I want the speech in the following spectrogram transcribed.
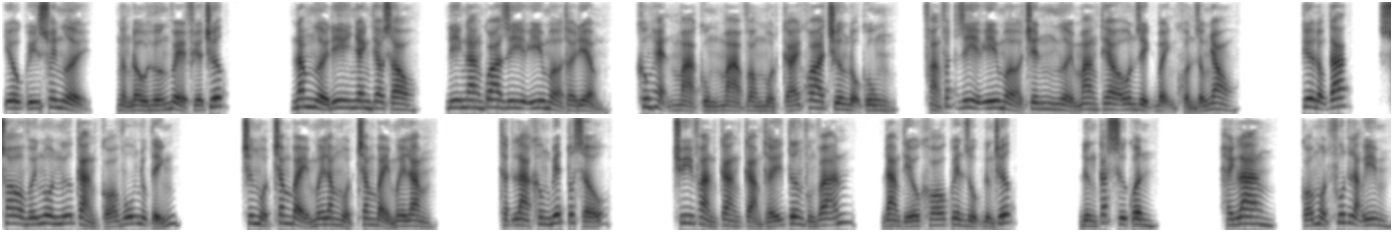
Yêu quý xoay người, ngẩng đầu hướng về phía trước. Năm người đi nhanh theo sau, đi ngang qua Di mở thời điểm, không hẹn mà cùng mà vòng một cái khoa trương độ cung, phảng phất Di mở trên người mang theo ôn dịch bệnh khuẩn giống nhau. Kia động tác, so với ngôn ngữ càng có vũ nhục tính. chương 175-175. Thật là không biết tốt xấu. Truy phản càng cảm thấy tương phùng vãn, đàm tiếu khó quên dục đường trước. Đừng cắt sư quân. Hành lang, có một phút lặng im.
